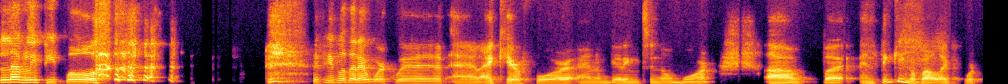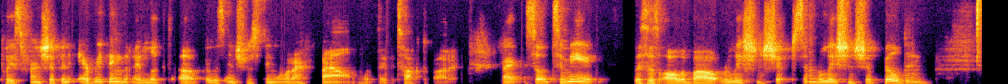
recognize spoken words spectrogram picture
Lovely people. The people that I work with and I care for and I'm getting to know more. Uh, but in thinking about like workplace friendship and everything that I looked up, it was interesting what I found, what they talked about it. Right. So to me, this is all about relationships and relationship building.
